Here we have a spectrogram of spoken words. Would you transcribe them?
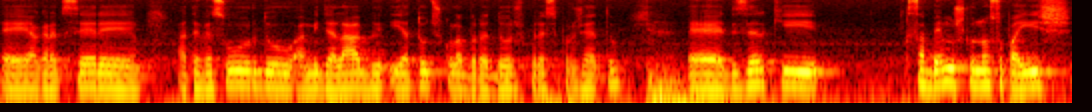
é, agradecer é, a TV Surdo, a Media Lab e a todos os colaboradores por esse projeto. É, dizer que sabemos que o nosso país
